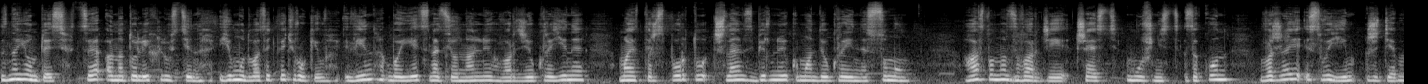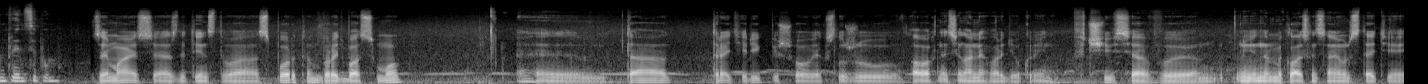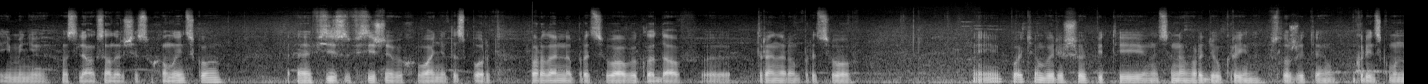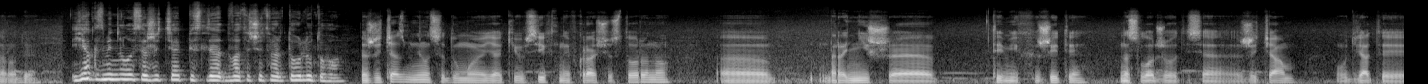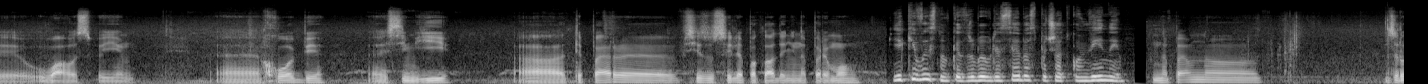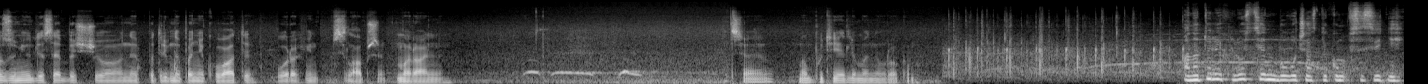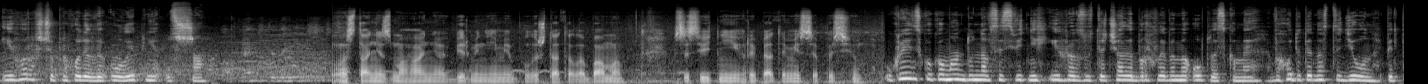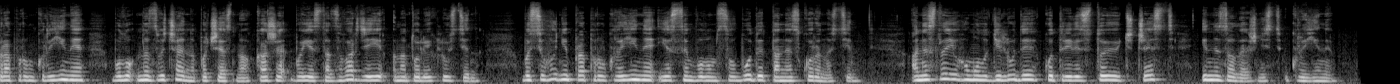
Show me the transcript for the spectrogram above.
Знайомтесь, це Анатолій Хлюстін. Йому 25 років. Він боєць Національної гвардії України, майстер спорту, член збірної команди України Суму. Гасло Нацгвардії честь, мужність, закон вважає і своїм життєвим принципом. Займаюся з дитинства спортом, боротьба сумо. Е, Та третій рік пішов, як служу в лавах Національної гвардії України. Вчився в е, на Миколаївському національному університеті імені Василя Олександровича Сухомлинського, е, фізичне виховання та спорт. Паралельно працював, викладав, е, тренером працював. І потім вирішив піти в Національну гвардію України, служити українському народу. Як змінилося життя після 24 лютого? Життя змінилося, думаю, як і у всіх, не в кращу сторону. Раніше ти міг жити, насолоджуватися життям, уділяти увагу своїм е, хобі, е, сім'ї. А тепер е, всі зусилля покладені на перемогу. Які висновки зробив для себе з початком війни? Напевно, зрозумів для себе, що не потрібно панікувати. Ворог він слабший морально. Це, мабуть, є для мене уроком. Анатолій Хлюстін був учасником всесвітніх ігор, що проходили у липні у США. Останні змагання в Бірмінгемі були штат Алабама, всесвітні ігри, п'яте місце посів. Українську команду на всесвітніх іграх зустрічали бурхливими оплесками. Виходити на стадіон під прапором країни було надзвичайно почесно, каже боєць Нацгвардії Анатолій Хлюстін. Бо сьогодні прапор України є символом свободи та нескореності. А несли його молоді люди, котрі відстоюють честь і незалежність України.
